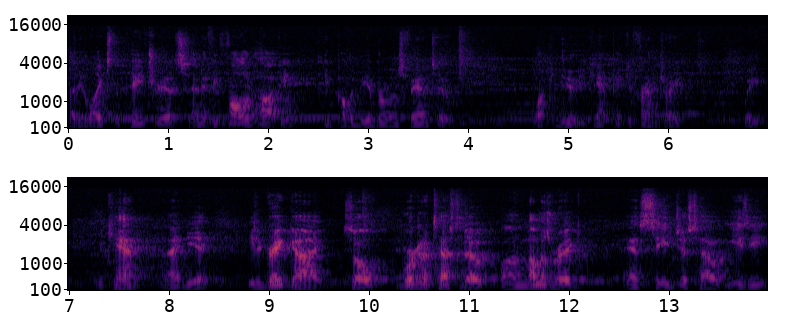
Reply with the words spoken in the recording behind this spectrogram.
that he likes the Patriots, and if he followed hockey, he'd probably be a Bruins fan too. What can you do? You can't pick your friends, right? Wait, you can, and I did. He's a great guy. So we're gonna test it out on Mama's rig and see just how easy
